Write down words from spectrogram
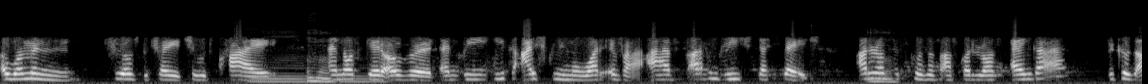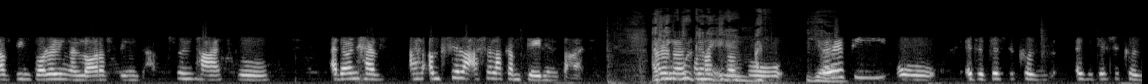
a woman feels betrayed, she would cry Mm-hmm. and not get over it, and we eat ice cream or whatever. I have I haven't reached that stage. I don't know Mm. if it's because of I've got a lot of anger because I've been bottling a lot of things up since high school. I don't have. I, I'm feel I feel like I'm dead inside. I I, don't know we're if I gonna- must go I- for yeah. therapy or is it just because is it just because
